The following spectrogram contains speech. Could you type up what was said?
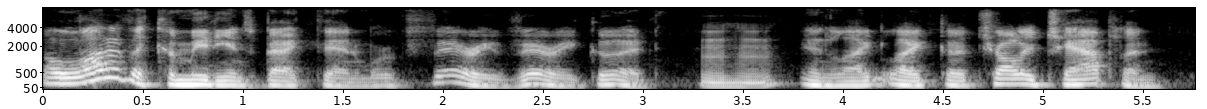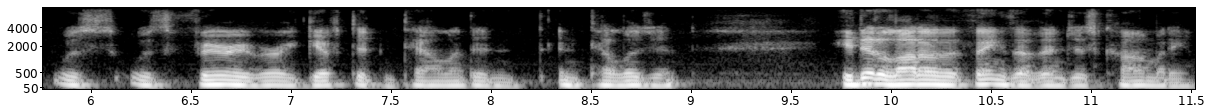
a lot of the comedians back then were very, very good, mm-hmm. and like like uh, Charlie Chaplin was was very, very gifted and talented and intelligent. He did a lot of other things other than just comedy.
